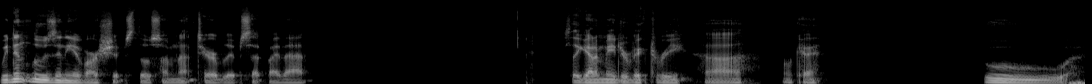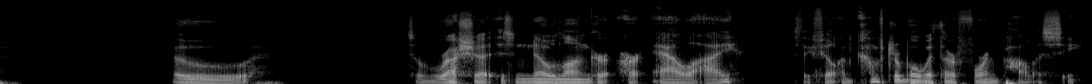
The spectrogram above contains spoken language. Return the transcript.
We didn't lose any of our ships, though, so I'm not terribly upset by that. So they got a major victory. Uh, okay. Ooh. Ooh. So Russia is no longer our ally they feel uncomfortable with our foreign policy.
